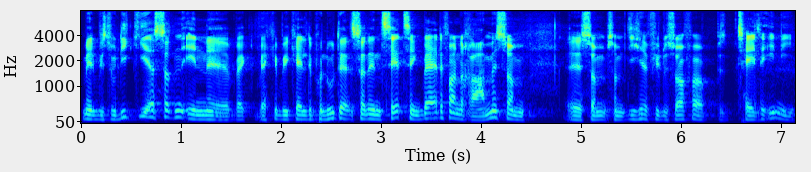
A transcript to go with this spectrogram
men hvis du lige giver sådan en, øh, hvad, hvad kan vi kalde det på nu, sådan en setting, hvad er det for en ramme, som, øh, som, som de her filosofer talte ind i?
